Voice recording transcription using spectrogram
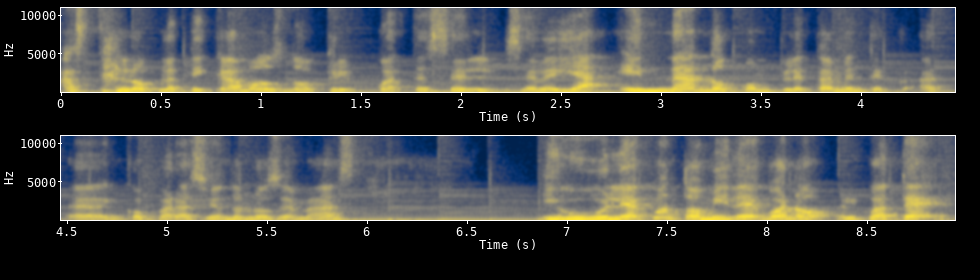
hasta lo platicamos, ¿no? Que el cuate se, se veía enano completamente en comparación de los demás. Y googleé cuánto mide. Bueno, el cuate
